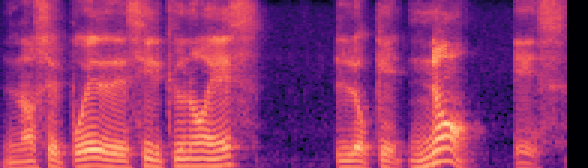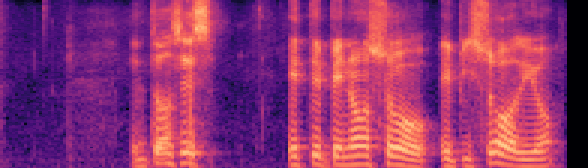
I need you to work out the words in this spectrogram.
No se puede decir que uno es lo que no es. Entonces, este penoso episodio,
